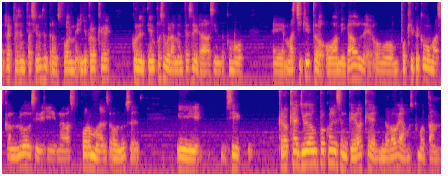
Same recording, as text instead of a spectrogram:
representación se transforme y yo creo que con el tiempo seguramente se irá haciendo como eh, más chiquito o amigable o un poquito como más con luz y, nuevas formas o luces. Y sí creo que ayuda un poco en el sentido de que no lo veamos como tan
